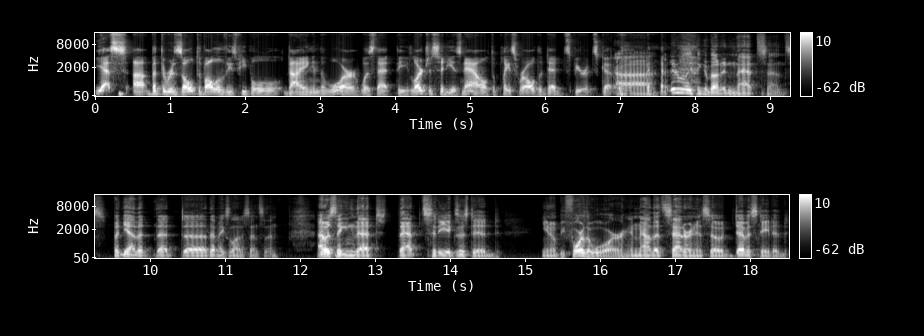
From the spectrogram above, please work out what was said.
Yes, uh, but the result of all of these people dying in the war was that the largest city is now the place where all the dead spirits go. uh, I didn't really think about it in that sense, but yeah, that that uh, that makes a lot of sense. Then I was thinking that that city existed, you know, before the war, and now that Satyrine is so devastated,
